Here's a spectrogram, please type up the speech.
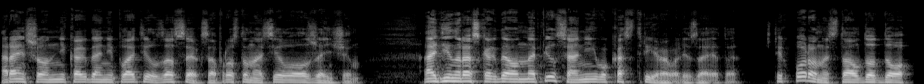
Раньше он никогда не платил за секс, а просто насиловал женщин. Один раз, когда он напился, они его кастрировали за это. С тех пор он и стал Додо.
